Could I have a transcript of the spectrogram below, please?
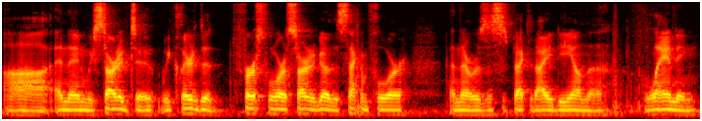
uh, and then we started to we cleared the first floor, started to go to the second floor, and there was a suspected IED on the landing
